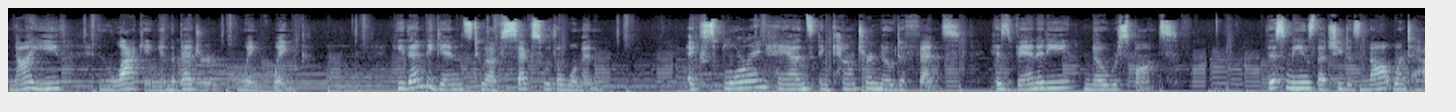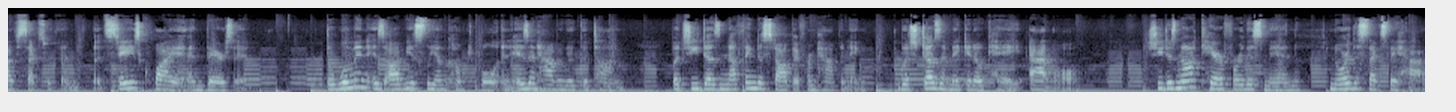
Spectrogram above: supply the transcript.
naive, and lacking in the bedroom. Wink, wink. He then begins to have sex with a woman. Exploring hands encounter no defense, his vanity, no response. This means that she does not want to have sex with him, but stays quiet and bears it. The woman is obviously uncomfortable and isn't having a good time, but she does nothing to stop it from happening, which doesn't make it okay at all. She does not care for this man, nor the sex they have.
